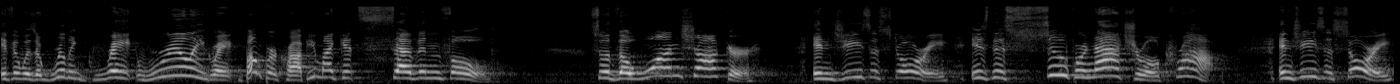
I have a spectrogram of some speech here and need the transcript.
if it was a really great, really great bumper crop, you might get sevenfold. So the one shocker in Jesus' story is this supernatural crop. In Jesus' story,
